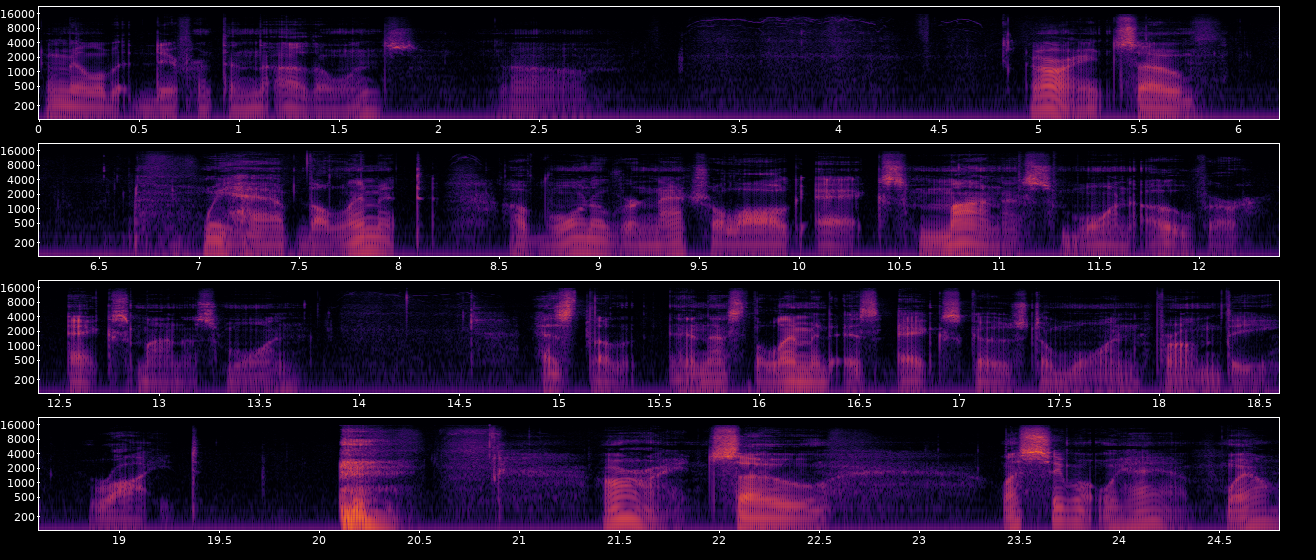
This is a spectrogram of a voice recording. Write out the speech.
To be a little bit different than the other ones. Uh, Alright, so we have the limit of 1 over natural log x minus 1 over x minus 1 as the and that's the limit as x goes to 1 from the right. Alright, so let's see what we have. Well,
